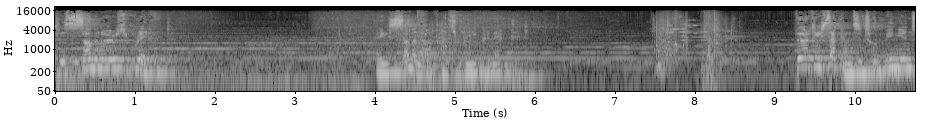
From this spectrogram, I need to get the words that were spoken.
to Summoner's Rift. A summoner has reconnected. 30 seconds until minions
